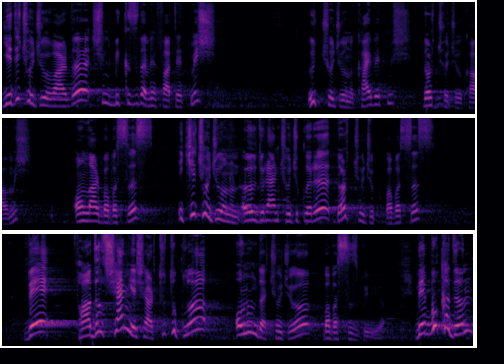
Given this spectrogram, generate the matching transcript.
yedi çocuğu vardı. Şimdi bir kızı da vefat etmiş. Üç çocuğunu kaybetmiş, dört çocuğu kalmış. Onlar babasız. İki çocuğunun öldüren çocukları, dört çocuk babasız. Ve Fadıl Şen Yaşar tutuklu, onun da çocuğu babasız büyüyor. Ve bu kadın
